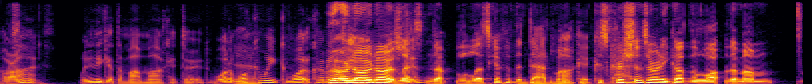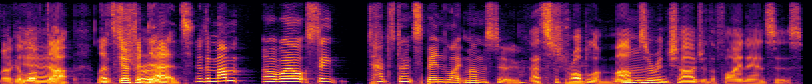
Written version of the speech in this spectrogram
All right. We need to get the mum market, dude. What what can we what can we no, do? no, no. Christian? Let's no, let's go for the dad market because Christian's already got the lo- the mum market locked up. Let's that's go for true. dads. No, the mum. Oh well, see, dads don't spend like mums do. That's the problem. Mums hmm. are in charge of the finances.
